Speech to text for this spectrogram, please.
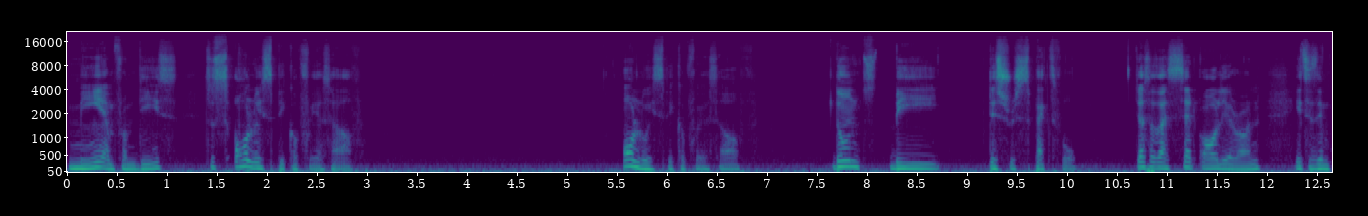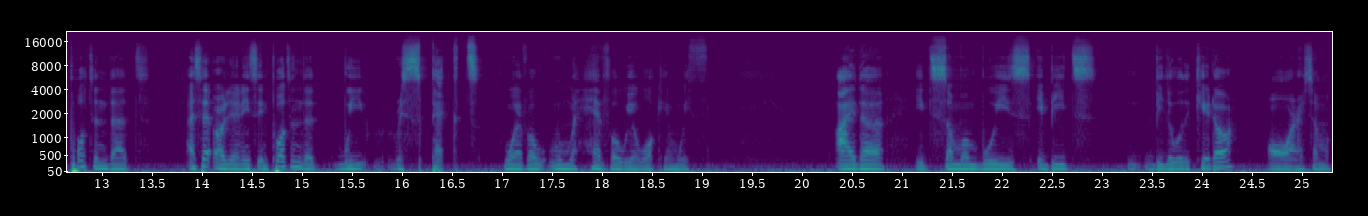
me and from these just always speak up for yourself. Always speak up for yourself. Don't be disrespectful. Just as I said earlier on, it is important that I said earlier, and it's important that we respect whoever whomever we are working with. Either it's someone who is a bit below the cadre or someone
